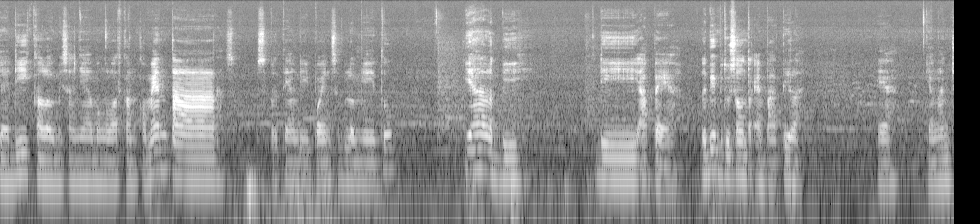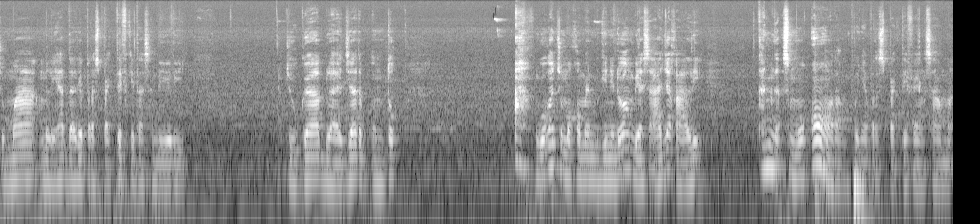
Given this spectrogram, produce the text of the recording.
Jadi kalau misalnya mengeluarkan komentar seperti yang di poin sebelumnya itu ya lebih di apa ya lebih berusaha untuk empati lah. Ya jangan cuma melihat dari perspektif kita sendiri juga belajar untuk ah gue kan cuma komen begini doang biasa aja kali. Kan nggak semua orang punya perspektif yang sama.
